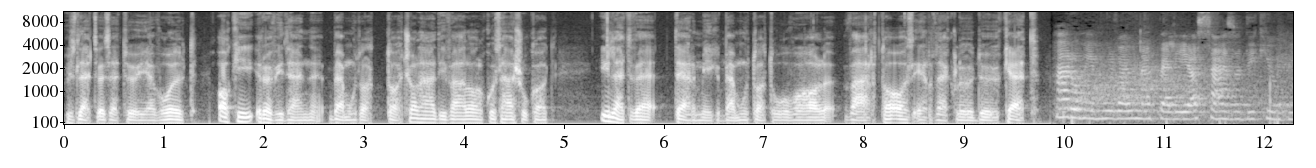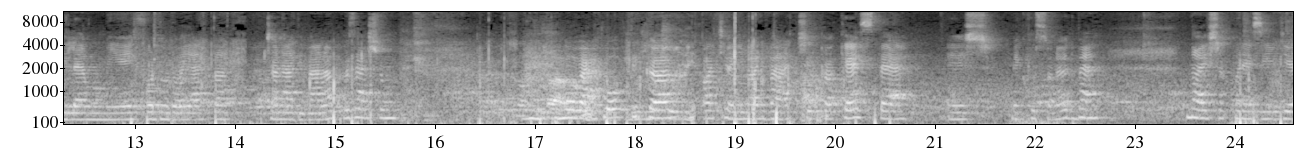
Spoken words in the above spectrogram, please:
üzletvezetője volt, aki röviden bemutatta családi vállalkozásukat, illetve termékbemutatóval várta az érdeklődőket. Három év múlva ünnepeli a századik jubileumi évfordulóját a családi vállalkozásunk. Novák Optika, atyai nagybácsika kezdte, és még 25-ben. Na és akkor ez így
